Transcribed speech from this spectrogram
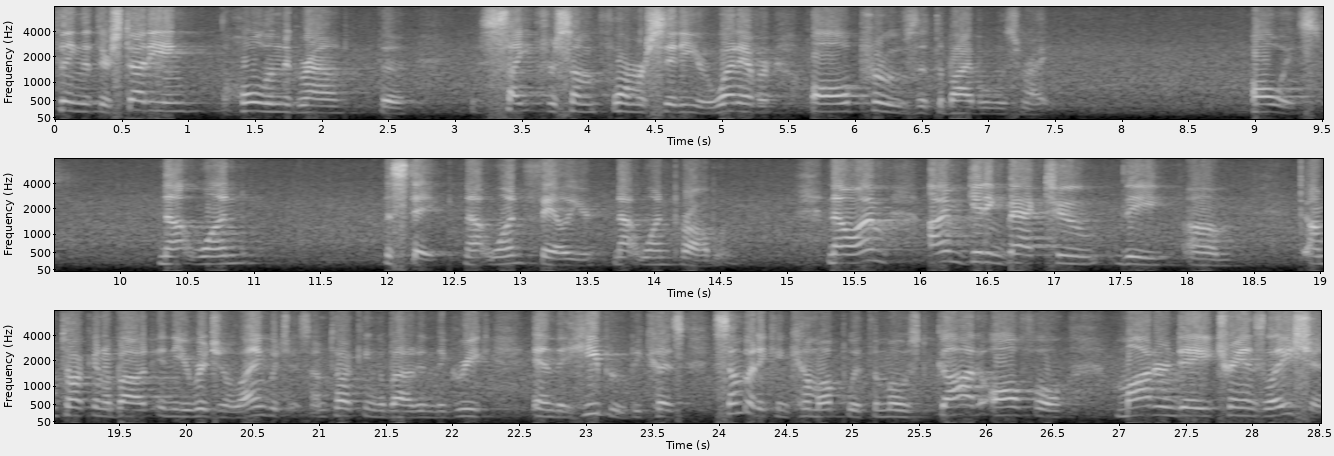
thing that they're studying, the hole in the ground, the site for some former city or whatever, all proves that the Bible was right. Always. Not one mistake, not one failure, not one problem. Now I'm, I'm getting back to the, um, I'm talking about in the original languages. I'm talking about in the Greek and the Hebrew because somebody can come up with the most god-awful modern-day translation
